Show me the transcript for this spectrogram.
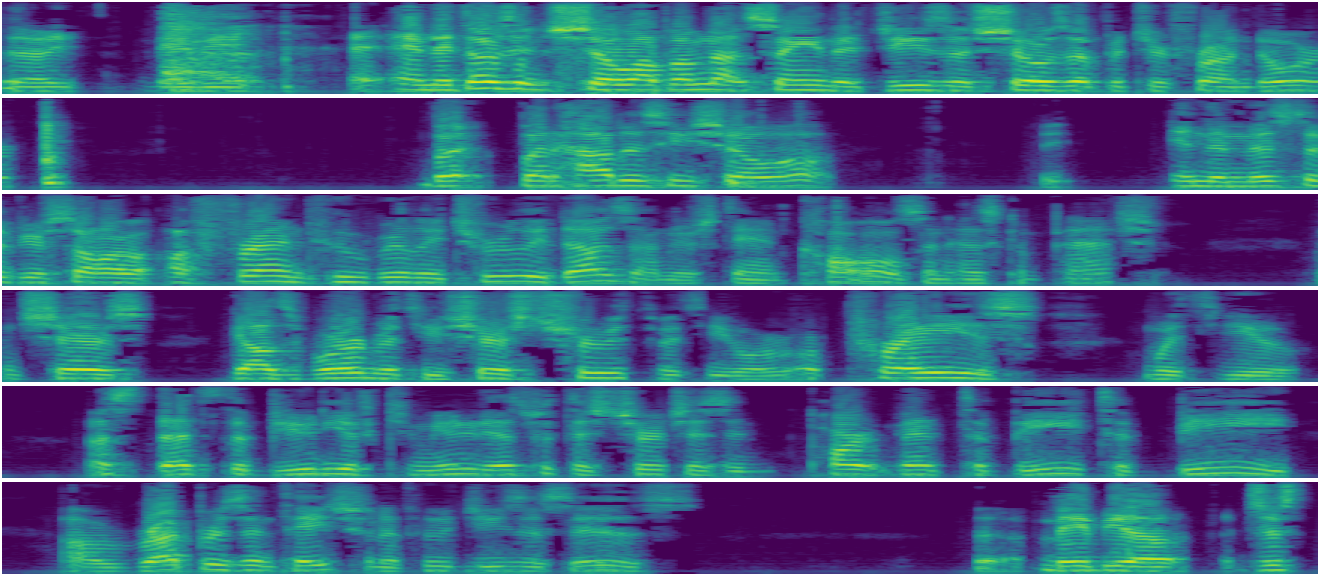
uh, maybe, and it doesn't show up. I'm not saying that Jesus shows up at your front door, but but how does he show up? In the midst of your sorrow, a friend who really truly does understand calls and has compassion and shares God's word with you, shares truth with you, or, or prays with you. That's that's the beauty of community. That's what this church is in part meant to be, to be a representation of who Jesus is. Uh, maybe a just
